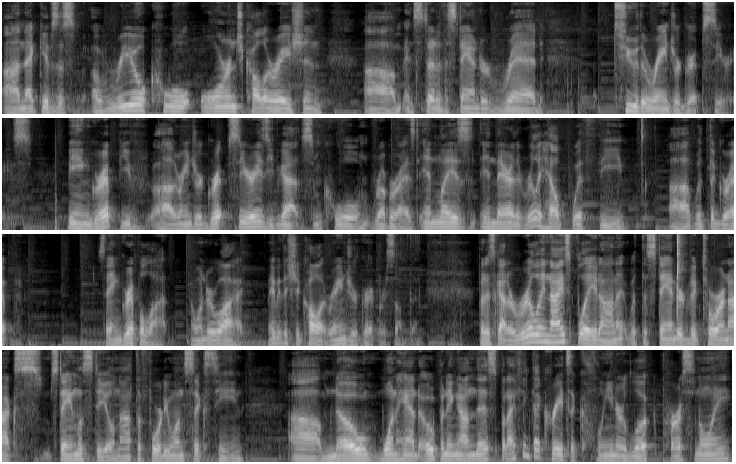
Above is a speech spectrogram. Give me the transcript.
Uh, and that gives us a real cool orange coloration um, instead of the standard red to the Ranger Grip series. Being grip, you've uh, Ranger Grip series, you've got some cool rubberized inlays in there that really help with the uh, with the grip. saying grip a lot. I wonder why. Maybe they should call it Ranger Grip or something. But it's got a really nice blade on it with the standard Victorinox stainless steel, not the 4116. Um, no one-hand opening on this, but I think that creates a cleaner look personally.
